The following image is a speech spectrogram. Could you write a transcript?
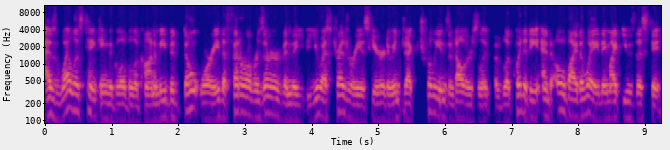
as well as tanking the global economy. But don't worry, the Federal Reserve and the US Treasury is here to inject trillions of dollars of liquidity. And oh, by the way, they might use this to,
